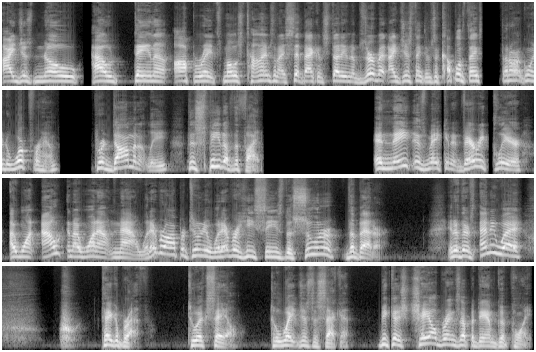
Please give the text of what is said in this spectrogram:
I just know how Dana operates most times, and I sit back and study and observe it. I just think there's a couple of things that aren't going to work for him. Predominantly, the speed of the fight. And Nate is making it very clear I want out and I want out now. Whatever opportunity, whatever he sees, the sooner, the better. And if there's any way, take a breath, to exhale, to wait just a second. Because Chael brings up a damn good point.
